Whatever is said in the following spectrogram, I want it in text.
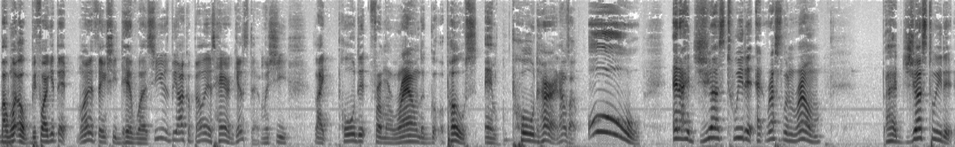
But one, oh, before I get there, one of the things she did was she used Bianca Belair's hair against her when she like pulled it from around the post and pulled her, and I was like, oh. And I just tweeted at Wrestling Wrealm. I had just tweeted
